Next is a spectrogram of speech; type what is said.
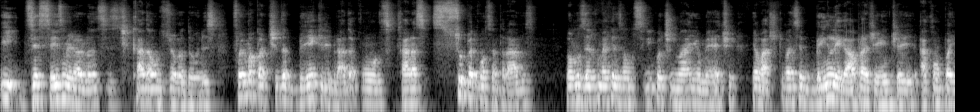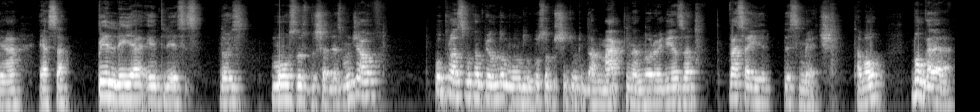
e 16 melhores lances de cada um dos jogadores. Foi uma partida bem equilibrada, com os caras super concentrados. Vamos ver como é que eles vão conseguir continuar aí o match. Eu acho que vai ser bem legal pra gente acompanhar essa peleia entre esses dois monstros do xadrez mundial. O próximo campeão do mundo, o substituto da máquina norueguesa, vai sair desse match, tá bom? Bom, galera,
